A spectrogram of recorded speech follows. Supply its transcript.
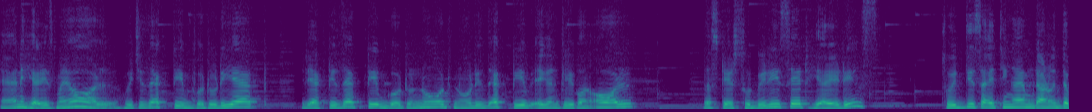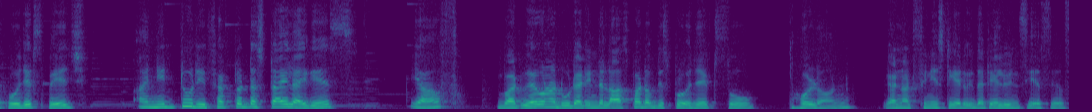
And here is my all which is active. Go to react. React is active. Go to node. Node is active. Again click on all. The state should be reset. Here it is. So with this i think i am done with the projects page. I need to refactor the style i guess. Yeah but we are gonna do that in the last part of this project so hold on we are not finished yet with the tailwind css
